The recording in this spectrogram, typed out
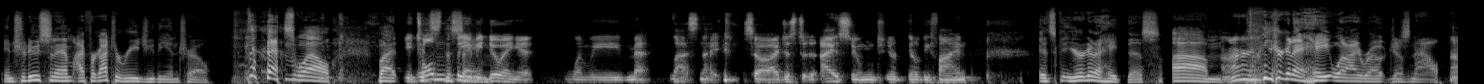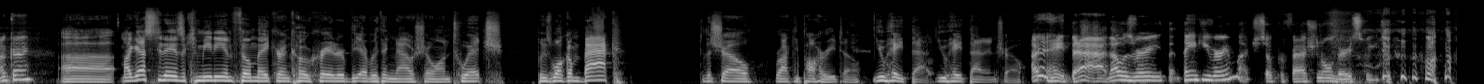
introducing him. I forgot to read you the intro as well, but You told me you'd be doing it when we met last night, so I just I assumed it'll, it'll be fine. It's you're gonna hate this. Um, All right. you're gonna hate what I wrote just now. Okay. Uh, my guest today is a comedian, filmmaker, and co-creator of the Everything Now show on Twitch. Please welcome back to the show, Rocky Pajarito. You hate that. You hate that intro. I didn't hate that. That was very. Th- thank you very much. So professional and very sweet.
